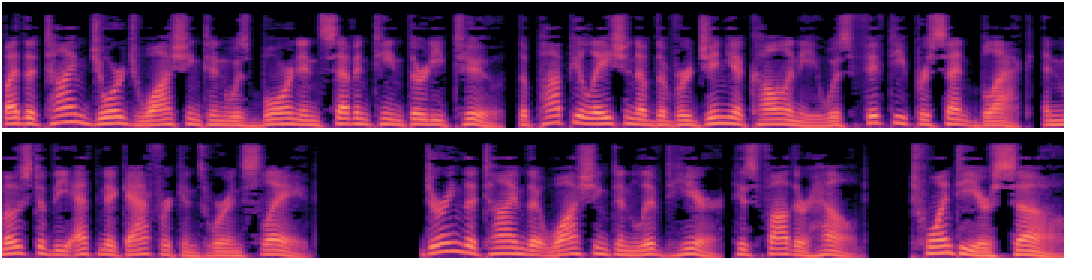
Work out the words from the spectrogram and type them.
By the time George Washington was born in 1732, the population of the Virginia colony was 50% black, and most of the ethnic Africans were enslaved. During the time that Washington lived here, his father held 20 or so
